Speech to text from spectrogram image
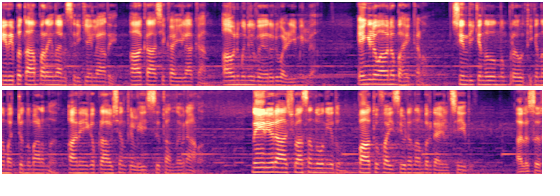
ഇതിപ്പോൾ താൻ പറയുന്ന അനുസരിക്കില്ലാതെ ആ കാശ് കയ്യിലാക്കാൻ അവന് മുന്നിൽ വേറൊരു വഴിയുമില്ല. എങ്കിലും അവനെ ഭയക്കണം. ചിന്തിക്കുന്നതൊന്നും പ്രവർത്തിക്കുന്ന മറ്റൊന്നുമാണെന്ന് അനേക പ്രാവശ്യം തെളിയിച്ച് തന്നവനാണ്. നേരിയൊരു ആശ്വാസം തോന്നിയതും പാത്തു ഫൈസിയുടെ നമ്പർ ഡയൽ ചെയ്തു. അല്ല സർ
